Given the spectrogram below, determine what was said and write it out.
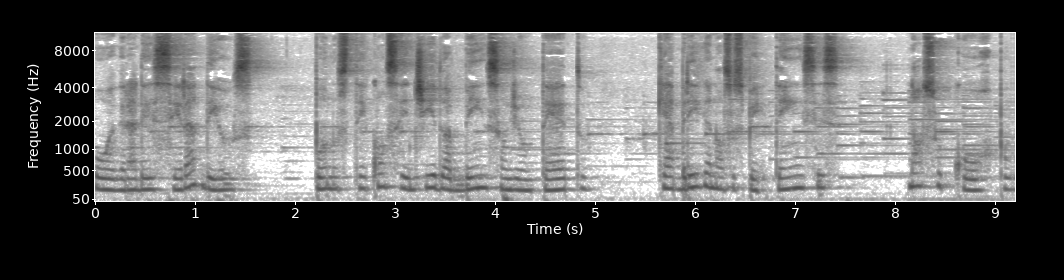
ou agradecer a Deus por nos ter concedido a bênção de um teto que abriga nossos pertences, nosso corpo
